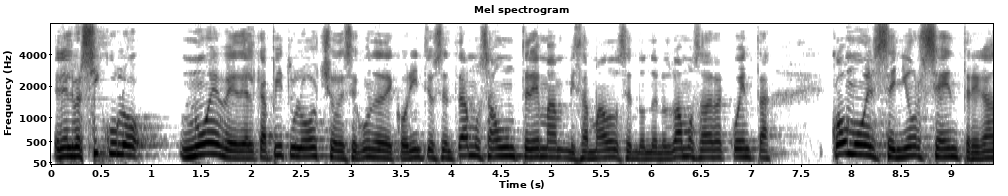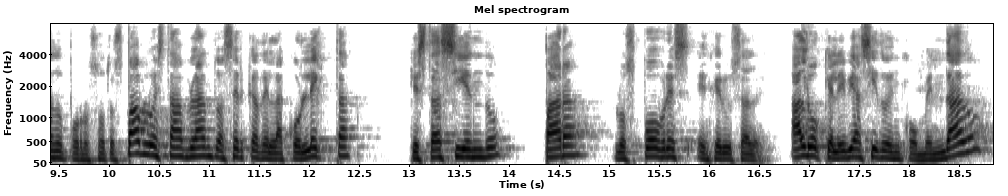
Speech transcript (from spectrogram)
En el versículo 9 del capítulo 8 de Segunda de Corintios entramos a un tema, mis amados, en donde nos vamos a dar cuenta cómo el Señor se ha entregado por nosotros. Pablo está hablando acerca de la colecta que está haciendo para los pobres en Jerusalén. Algo que le había sido encomendado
